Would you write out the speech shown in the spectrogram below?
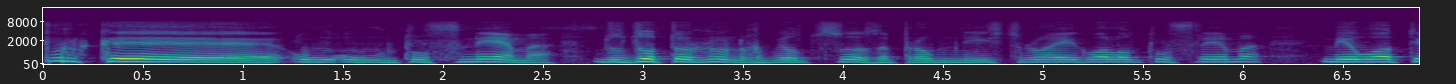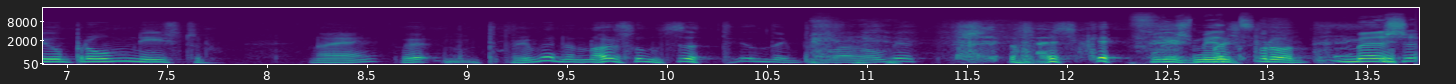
Porque um, um, telefonema do Dr. Nuno Rebelo de Souza para o Ministro não é igual ao telefonema meu ou teu para o Ministro não é? Primeiro, nós não nos atendem, provavelmente. Mas, Felizmente. Mas pronto. Mas uh,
